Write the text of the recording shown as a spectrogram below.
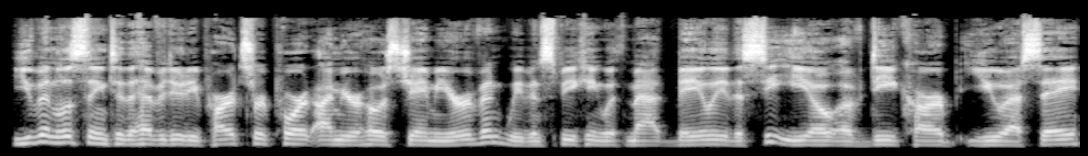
You've been listening to the Heavy Duty Parts Report. I'm your host, Jamie Irvin. We've been speaking with Matt Bailey, the CEO of Decarb USA.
